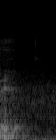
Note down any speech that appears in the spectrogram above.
Yeah.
